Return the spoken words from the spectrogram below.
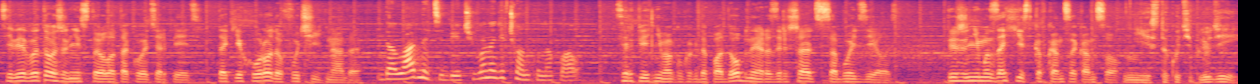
Тебе бы тоже не стоило такое терпеть. Таких уродов учить надо. Да ладно тебе, чего на девчонку напал? Терпеть не могу, когда подобное разрешают с собой делать. Ты же не мазохистка в конце концов. Есть такой тип людей,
